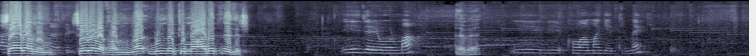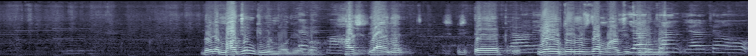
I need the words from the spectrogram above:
Seher Hanım söyle bakalım bundaki maharet nedir? İyice yoğurmak, Evet. iyi bir kıvama getirmek. Böyle macun gibi mi oluyor Evet, bu? macun Haş, yani e, Yani yoğurduğumuzda macun gibi mi? Yerken yerken o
